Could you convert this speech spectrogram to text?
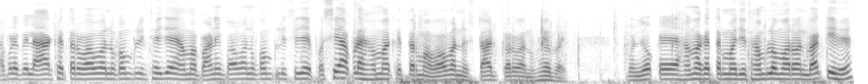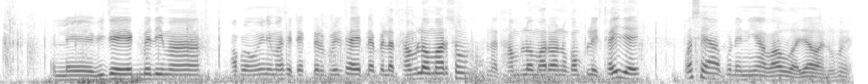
આપણે પેલા આ ખેતર વાવવાનું કમ્પ્લીટ થઈ જાય, આમાં પાણી પાવાનું કમ્પ્લીટ થઈ જાય, પછી આપણે હામા ખેતરમાં વાવવાનું સ્ટાર્ટ કરવાનું હે ભાઈ. પણ જો કે ખેતરમાં જે થાંભલો મારવાનું બાકી છે. એટલે વિજય એક બેદીમાં આપણે ઓયણીમાંથી ટ્રેક્ટર ફ્રી થાય એટલે પહેલાં થાંભલો મારશું અને થાંભલો મારવાનું કમ્પ્લીટ થઈ જાય. પછી આપણે ત્યાં વાવવા જવાનું હોય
